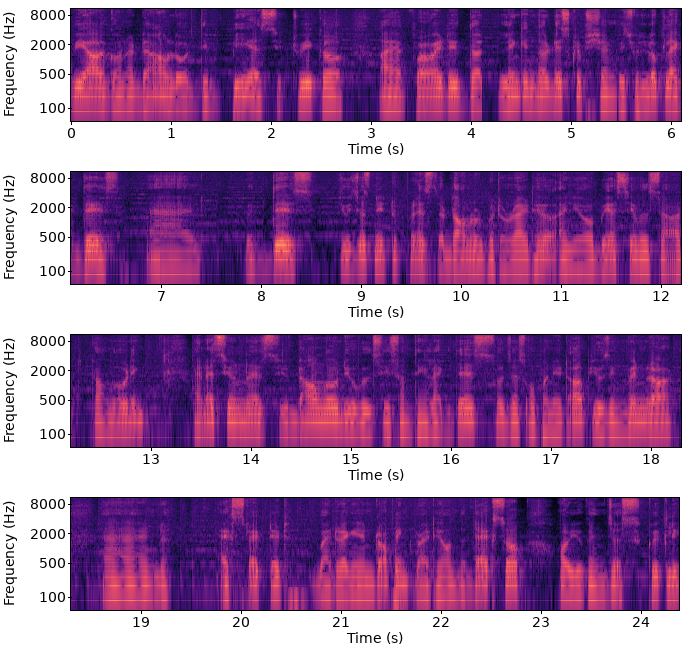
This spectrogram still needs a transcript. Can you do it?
we are gonna download the BSC tweaker. I have provided the link in the description which will look like this. And with this you just need to press the download button right here and your BSC will start downloading. And as soon as you download you will see something like this. So just open it up using WinRAR and extract it by dragging and dropping right here on the desktop or you can just quickly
